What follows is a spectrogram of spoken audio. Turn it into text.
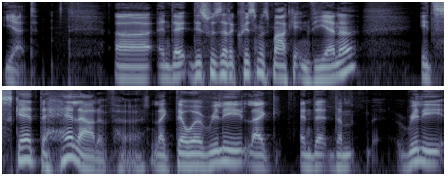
Yet. Uh, and they, this was at a Christmas market in Vienna. It scared the hell out of her. Like, they were really like, and the really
